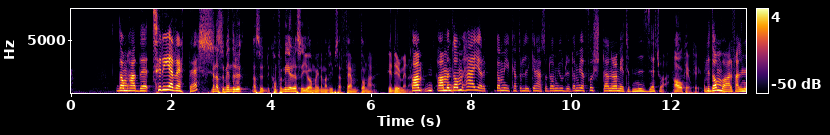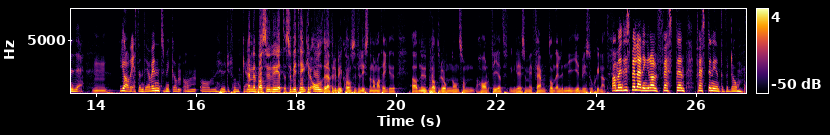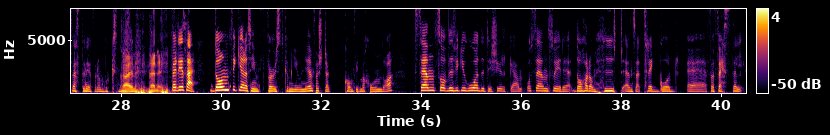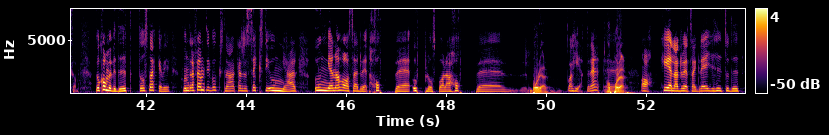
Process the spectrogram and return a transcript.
De hade tre rätters. Men alltså menar du, alltså konfirmera sig gör man ju när man är typ så 15 här? Är det det du menar? Ja, ja men de här gör, de är ju katoliker här så de, gjorde, de gör första när de är typ nio tror jag. Ja okej okay, okej. Okay. Mm. Eller de var i alla fall nio. Mm. Jag vet inte, jag vet inte så mycket om, om, om hur det funkar. Nej men bara så vi vet, så vi tänker ålder för det blir konstigt för lyssnarna om man tänker, ja nu pratar du om någon som har firat en grej som är 15 eller 9, blir stor skillnad. Ja men det spelar ingen roll, festen, festen är inte för dem, festen är för de vuxna. Nej nej nej nej. För det är så här, de fick göra sin first communion, första konfirmation då. Sen så, vi fick ju gå dit till kyrkan och sen så är det, då har de hyrt en så här trädgård eh, för festen liksom. Då kommer vi dit, då snackar vi 150 vuxna, kanske 60 ungar. Ungarna har så här, du vet, hopp, eh, uppblåsbara hopp... Eh, Borgar. Vad heter det? Hoppborgar. Eh, ja, hela du vet så här grej hit och dit.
